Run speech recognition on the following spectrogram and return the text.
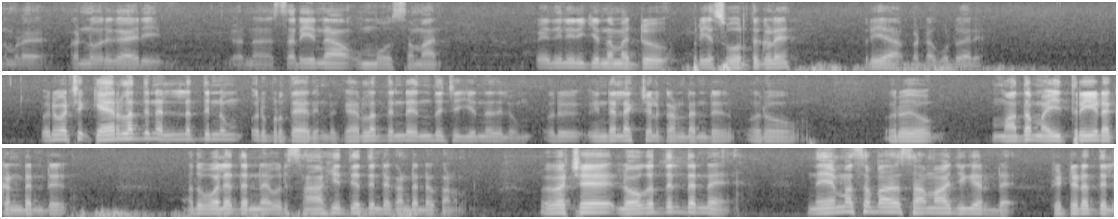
നമ്മുടെ കണ്ണൂരുകാരി പിന്നെ സറീന ഉമ്മു സമാൻ വേദിയിലിരിക്കുന്ന മറ്റു പ്രിയ സുഹൃത്തുക്കളെ പ്രിയപ്പെട്ട കൂട്ടുകാരെ. ഒരുപക്ഷെ കേരളത്തിന് എല്ലാത്തിനും ഒരു പ്രത്യേകതയുണ്ട്. കേരളത്തിന്റെ എന്ത് ചെയ്യുന്നതിലും ഒരു ഇന്റലക്ച്വൽ കണ്ടന്റ് ഒരു ഒരു മതമൈത്രിയുടെ കണ്ടന്റ് അതുപോലെ തന്നെ ഒരു സാഹിത്യത്തിന്റെ കണ്ടന്റൊക്കെ കാണും. പക്ഷേ ലോകത്തിൽ തന്നെ നിയമസഭാ സാമാജികരുടെ കെട്ടിടത്തിൽ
